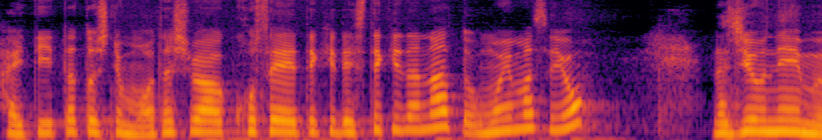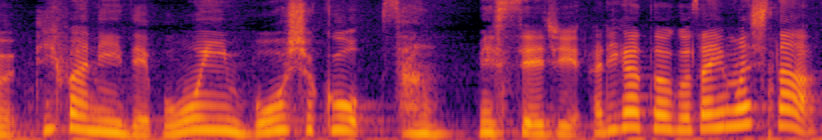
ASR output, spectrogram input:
履いていたとしても私は個性的で素敵だなと思いますよ。ラジオネーム、ティファニーで暴飲暴食をさん、メッセージありがとうございました。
